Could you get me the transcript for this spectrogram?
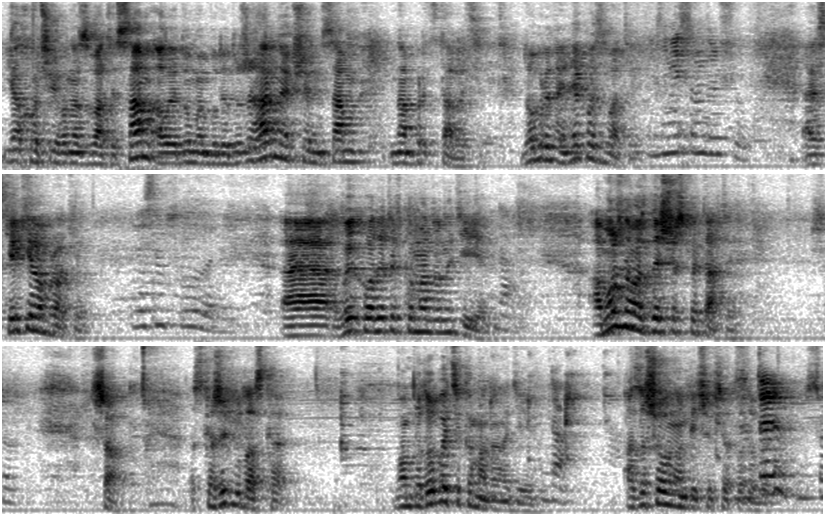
я хочу його назвати сам, але думаю, буде дуже гарно, якщо він сам нам представиться. Добрий день, як вас звати? Денис Андрушук. Е, скільки вам років? Вісім з половиною. Е, ви ходите в команду Надія. Да. А можна вас дещо спитати? Що? Що? Скажіть, будь ласка, вам подобається команда Надія? Да. А за що вона більше всього За подобається? те, що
